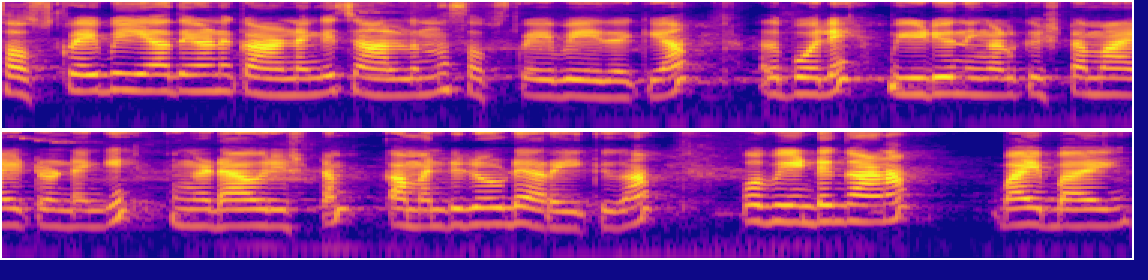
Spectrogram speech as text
സബ്സ്ക്രൈബ് ചെയ്യാതെയാണ് കാണണമെങ്കിൽ ചാനലൊന്ന് സബ്സ്ക്രൈബ് ചെയ്തേക്കുക. അതുപോലെ വീഡിയോ നിങ്ങൾക്ക് ഇഷ്ടമായിട്ടുണ്ടെങ്കിൽ നിങ്ങളുടെ ആ ഒരു ഇഷ്ടം കമന്റിലൂടെ അറിയിക്കുക. അപ്പോൾ വീണ്ടും കാണാം. Bye bye.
